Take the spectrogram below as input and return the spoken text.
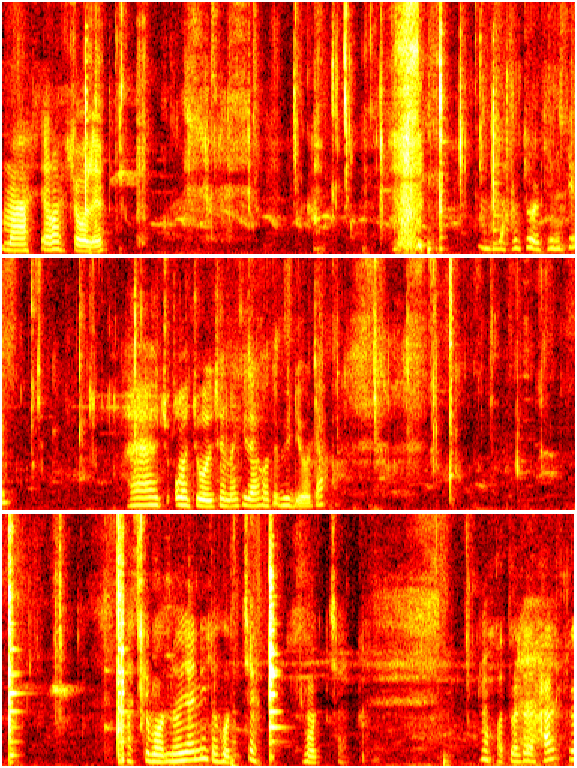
মাছ আমার চলে দেখো চলছে নাকি হ্যাঁ আমার চলছে নাকি দেখো তো ভিডিওটা আজকে বন্ধ হয়ে যায়নি তো হচ্ছে হচ্ছে কতটা দেখা যাচ্ছে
